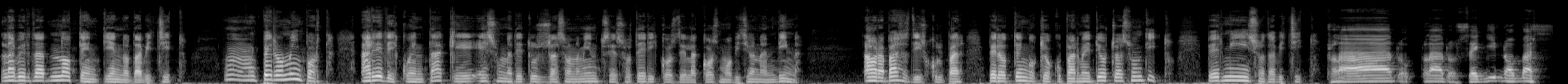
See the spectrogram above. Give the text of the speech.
La verdad no te entiendo, Davidcito. Mm, Pero no importa. Haré de cuenta que es uno de tus razonamientos esotéricos de la cosmovisión andina. Ahora vas a disculpar, pero tengo que ocuparme de otro asuntito. Permiso, Davidcito. Claro, claro, seguí nomás.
